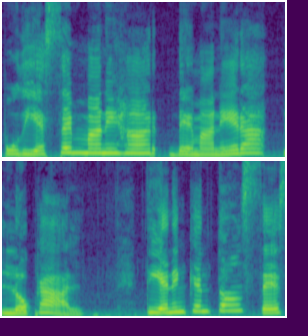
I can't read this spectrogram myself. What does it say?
pudiesen manejar de manera local, tienen que entonces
